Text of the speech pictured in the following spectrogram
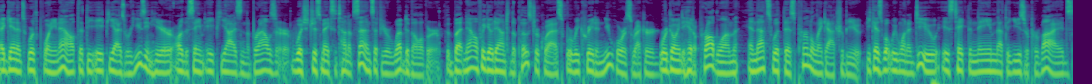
Again, it's worth pointing out that the APIs we're using here are the same APIs in the browser, which just makes a ton of sense if you're a web developer. But now if we go down to the post request where we create a new horse record, we're going to hit a problem, and that's with this permalink attribute, because what we want to do is take the name that the user provides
